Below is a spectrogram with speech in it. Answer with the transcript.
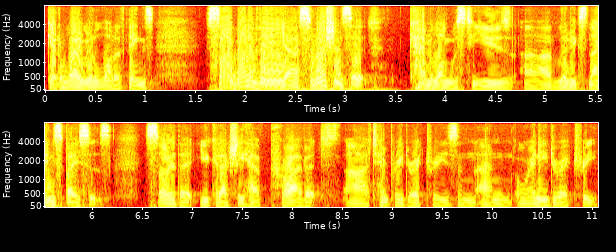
get away with a lot of things. So one of the uh, solutions that came along was to use uh, Linux namespaces so that you could actually have private uh, temporary directories and, and, or any directory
